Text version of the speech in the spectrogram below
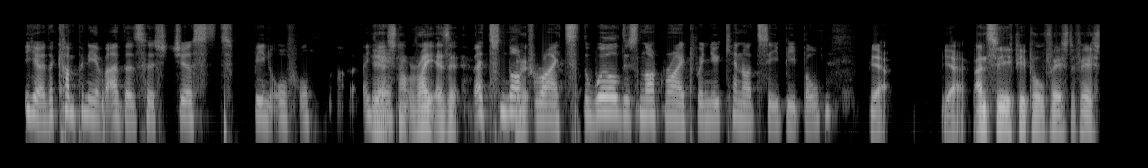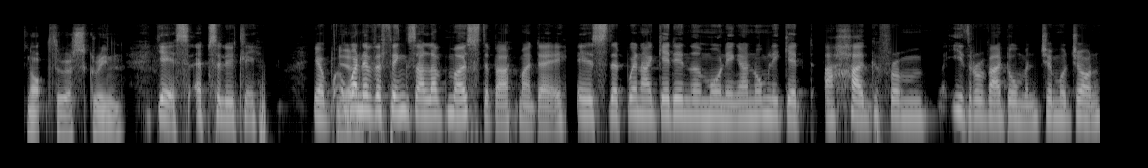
you know, the company of others has just been awful Uh, yeah, yeah, it's not right, is it? It's not right. The world is not right when you cannot see people. Yeah, yeah, and see people face to face, not through a screen. Yes, absolutely. Yeah, yeah, one of the things I love most about my day is that when I get in the morning, I normally get a hug from either of our doormen, Jim or John.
